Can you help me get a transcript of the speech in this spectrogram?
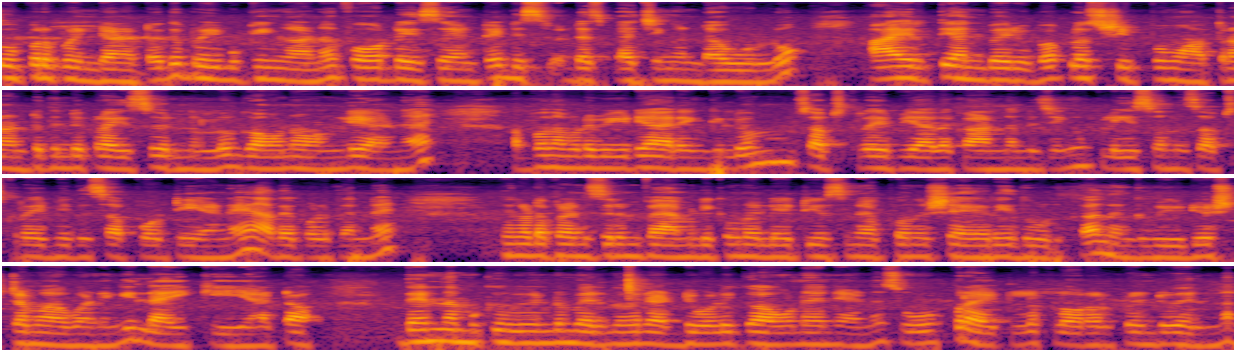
സൂപ്പർ പ്രിന്റാണ് കേട്ടോ ഇത് പ്രീ ബുക്കിംഗ് ആണ്. ഫോർ ഡേയ്സ് കഴിഞ്ഞിട്ട് ഡിസ് ഡെസ്പാച്ചിങ് ഉണ്ടാവുള്ളൂ. ആയിരത്തി അൻപത് രൂപ പ്ലസ് ഷിപ്പ് മാത്രമാണ് ഇതിന്റെ പ്രൈസ് വരുന്നുള്ളൂ. ഗൗൺ ഓൺലി ആണ്. അപ്പോൾ നമ്മുടെ വീഡിയോ ആരെങ്കിലും സബ്സ്ക്രൈബ് ചെയ്യാതെ കാണുന്നുണ്ടെങ്കിൽ പ്ലീസ് ഒന്ന് സബ്സ്ക്രൈബ് ചെയ്ത് സപ്പോർട്ട് ചെയ്യണേ. അതേപോലെ തന്നെ നിങ്ങളുടെ ഫ്രണ്ട്സിനും ഫാമിലിക്കും റിലേറ്റീവ്സിനും ഒക്കെ ഒന്ന് ഷെയർ ചെയ്ത് കൊടുക്കുക. നിങ്ങൾക്ക് വീഡിയോ ഇഷ്ടമാവുകയാണെങ്കിൽ ലൈക്ക് ചെയ്യുക കേട്ടോ ദെൻ നമുക്ക് വീണ്ടും വരുന്ന ഒരു അടിപൊളി ഗൗൺ തന്നെയാണ്. സൂപ്പർ ആയിട്ടുള്ള ഫ്ലോറൽ പ്രിന്റ് വരുന്ന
